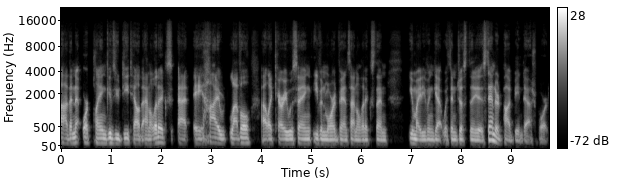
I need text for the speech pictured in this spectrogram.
Uh, the network plan gives you detailed analytics at a high level, uh, like Carrie was saying, even more advanced analytics than you might even get within just the standard Podbean dashboard.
